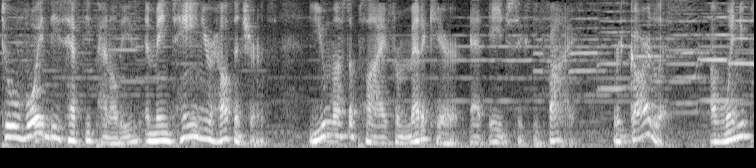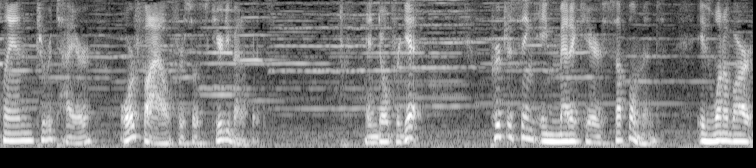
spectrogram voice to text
To avoid these hefty penalties and maintain your health insurance, you must apply for Medicare at age 65, regardless of when you plan to retire or file for Social Security benefits. And don't forget, purchasing a Medicare supplement is one of our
